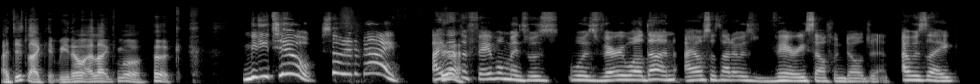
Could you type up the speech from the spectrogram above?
I did like it, but you know what I liked more? Hook. Me too. So did I. I Yeah. thought The Fabelmans was was very well done. I also thought it was very self indulgent. I was like,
